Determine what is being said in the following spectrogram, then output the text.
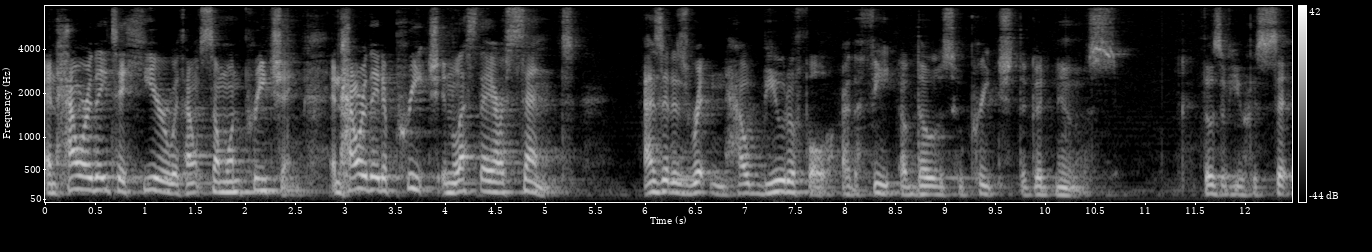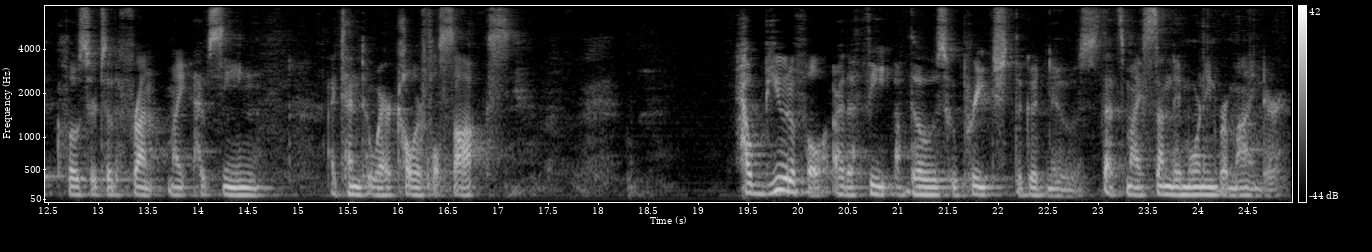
And how are they to hear without someone preaching? And how are they to preach unless they are sent? As it is written, how beautiful are the feet of those who preach the good news. Those of you who sit closer to the front might have seen I tend to wear colorful socks. How beautiful are the feet of those who preach the good news. That's my Sunday morning reminder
